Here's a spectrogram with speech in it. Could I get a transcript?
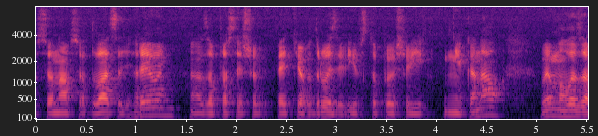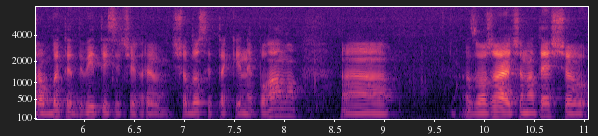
всього-навсього 20 гривень, е, запросивши 5 друзів і вступивши в їхній канал, ви могли заробити 2000 гривень, що досить таки непогано, е, зважаючи на те, що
